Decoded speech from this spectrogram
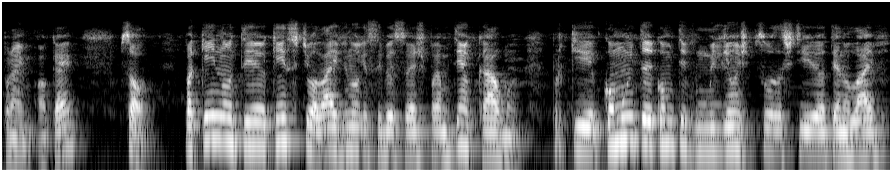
Prime, ok? Pessoal, para quem não ter, quem assistiu a live e não recebeu seu Prime, tenha calma, porque como, muita, como teve milhões de pessoas a assistir até no live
